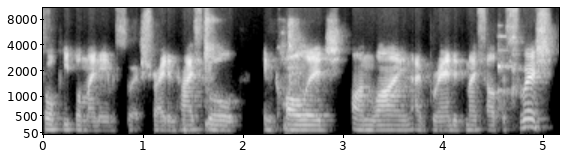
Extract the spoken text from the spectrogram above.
told people my name is Swish, right? In high school, in college, online, I branded myself as Swish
